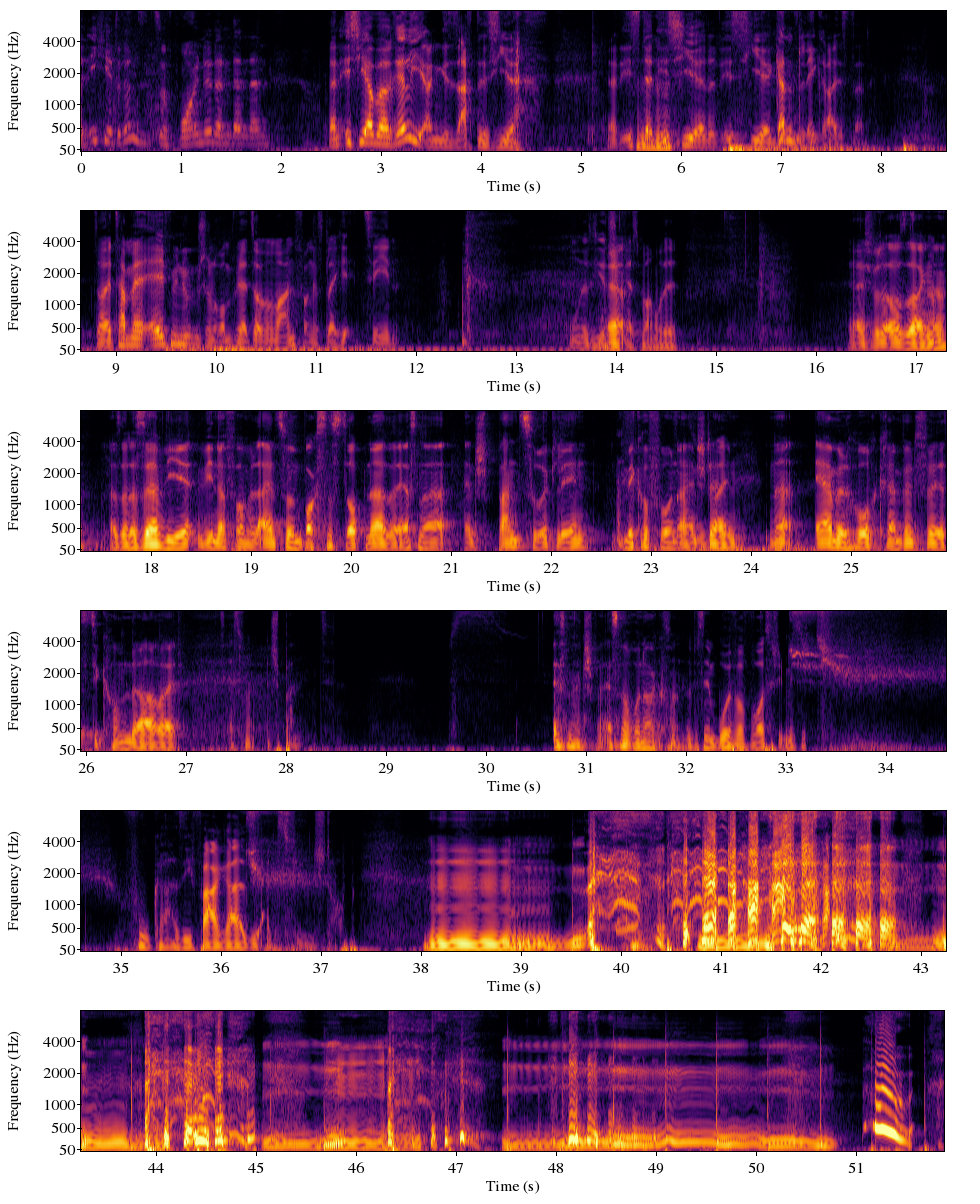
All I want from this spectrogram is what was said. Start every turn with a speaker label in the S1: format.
S1: Wenn ich hier drin sitze, Freunde, dann, dann, dann, dann ist hier aber Rallye angesagt, ist hier. Das ist, das ist hier, das ist hier, ganz lecker ist das. So, jetzt haben wir elf Minuten schon rum. Vielleicht sollten wir mal anfangen. Das ist gleich zehn. Ohne dass ich jetzt
S2: Ja.
S1: Stress machen will.
S2: Ja, ich würde auch sagen, ne? Also das ist ja wie, wie in der Formel 1 so ein Boxenstopp, ne? Also erstmal entspannt zurücklehnen, Mikrofon einstellen, ne? Ärmel hochkrempeln für jetzt die kommende Arbeit.
S1: Jetzt erstmal entspannt.
S2: Erstmal entspannt, erstmal
S1: Also,
S2: runterkommen.
S1: ein bisschen Wolf of Wall Street mäßig. Fugasi, Fahrgasi, alles Feenstaub.
S2: Mm.
S1: Mm.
